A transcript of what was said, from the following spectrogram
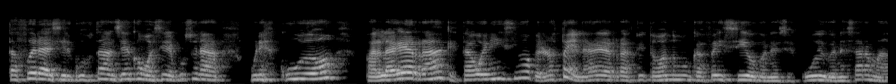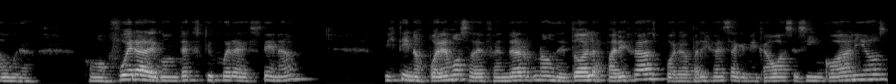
está fuera de circunstancias. Es como decir, me puse una, un escudo para la guerra, que está buenísimo, pero no estoy en la guerra, estoy tomándome un café y sigo con ese escudo y con esa armadura, como fuera de contexto y fuera de escena. ¿Viste? Y nos ponemos a defendernos de todas las parejas, por la pareja esa que me cagó hace cinco años,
